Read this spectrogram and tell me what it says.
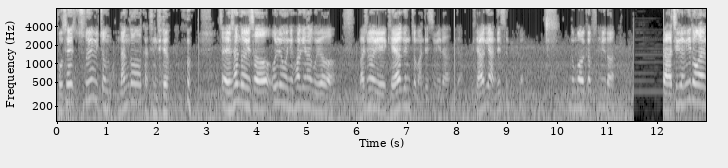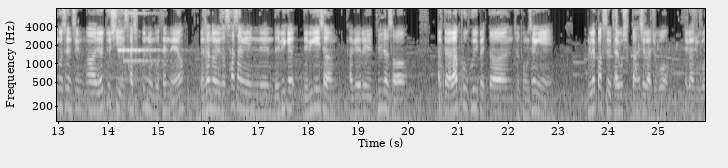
곳에 수염이 좀 난 것 같은데요. 자, 연산동에서 올리원이 확인하고요. 마지막에 계약은 좀 안 됐습니다. 계약이 안 됐으니까 너무 아깝습니다. 자, 지금 이동하는 곳은 지금 아, 12시 40분 정도 됐네요. 연산동에서 사상에 있는 내비게, 내비게이션 가게를 들려서 아까 라프 구입했던 저 동생이 블랙박스를 달고 싶다 하셔가지고 해가지고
